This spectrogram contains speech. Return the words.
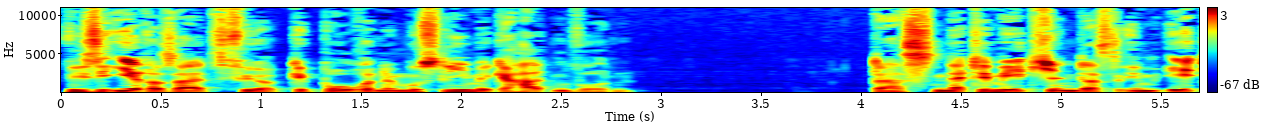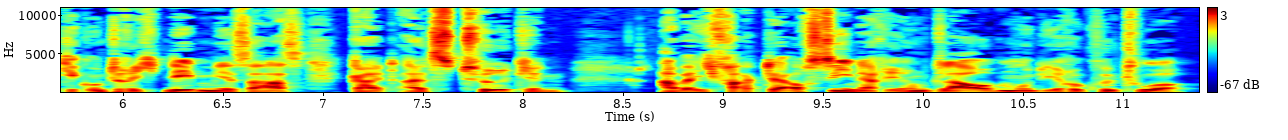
wie sie ihrerseits für geborene Muslime gehalten wurden. Das nette Mädchen, das im Ethikunterricht neben mir saß, galt als Türkin, aber ich fragte auch sie nach ihrem Glauben und ihrer Kultur.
